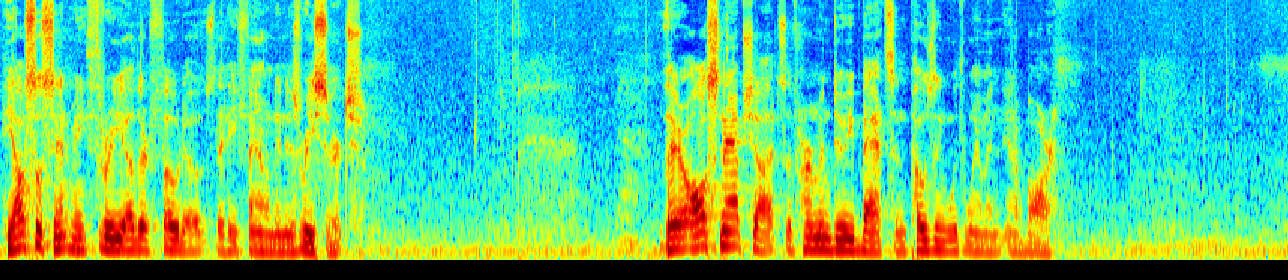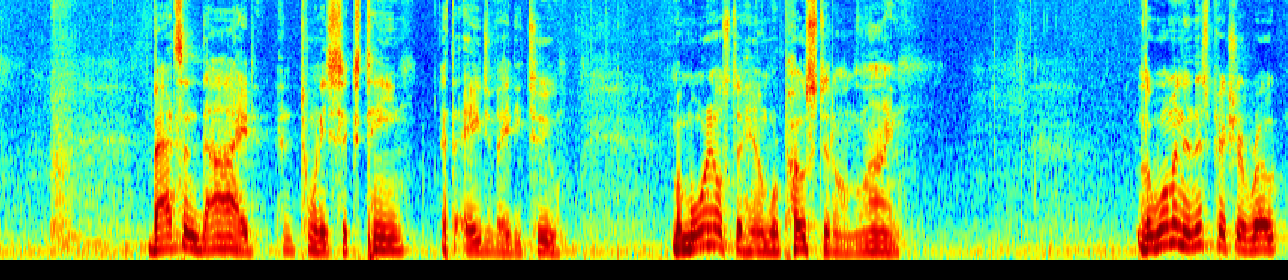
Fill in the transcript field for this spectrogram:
He also sent me three other photos that he found in his research. They are all snapshots of Herman Dewey Batson posing with women in a bar. Batson died in 2016 at the age of 82. Memorials to him were posted online. The woman in this picture wrote,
